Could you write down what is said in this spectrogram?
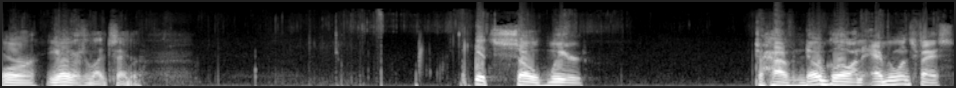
or Yoda's lightsaber. It's so weird to have no glow on everyone's face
